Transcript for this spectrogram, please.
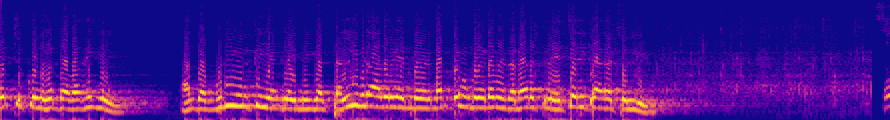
ஏற்றுக்கொள்கின்ற வகையில் அந்த முடிவிற்கு எங்களை நீங்கள் தள்ளிவிடாதீர்கள் என்பதை மட்டும் உங்களிடம் இந்த நேரத்தில் எச்சரிக்கையாக சொல்லி சோ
